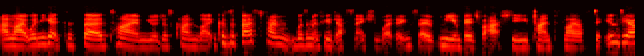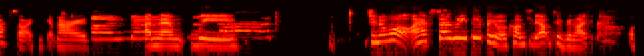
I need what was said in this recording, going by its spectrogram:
And like when you get to the third time, you're just kind of like because the first time was meant to be a destination wedding. So me and Vij were actually planning to fly off to India so I could get married. Oh, I know. And then we do you know what? I have so many people who are constantly up to being like, oh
